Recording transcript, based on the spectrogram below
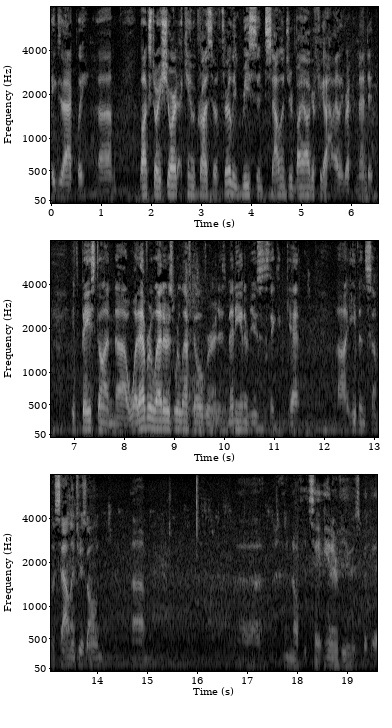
exactly. Um, long story short, I came across a fairly recent Salinger biography. I highly recommend it. It's based on uh, whatever letters were left over and as many interviews as they could get, uh, even some of Salinger's own. Um, uh, I don't know if you'd say interviews, but uh,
